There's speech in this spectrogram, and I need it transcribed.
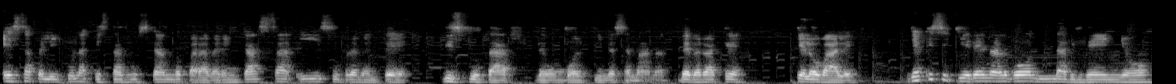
esa película que estás buscando para ver en casa y simplemente disfrutar de un buen fin de semana. De verdad que, que lo vale. Ya que si quieren algo navideño,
